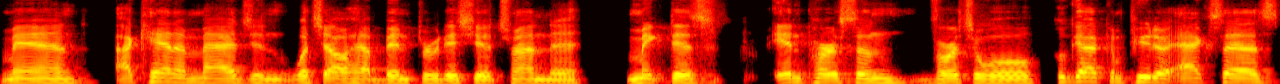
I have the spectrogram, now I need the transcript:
man, I can't imagine what y'all have been through this year trying to make this in person, virtual, who got computer access.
